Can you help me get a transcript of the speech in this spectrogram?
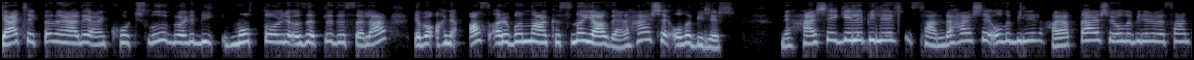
gerçekten herhalde yani koçluğu böyle bir motto ile özetle deseler ya böyle hani as arabanın arkasına yaz yani her şey olabilir. Yani her şey gelebilir, sende her şey olabilir, hayatta her şey olabilir ve sen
